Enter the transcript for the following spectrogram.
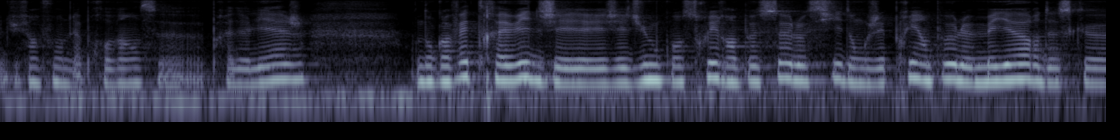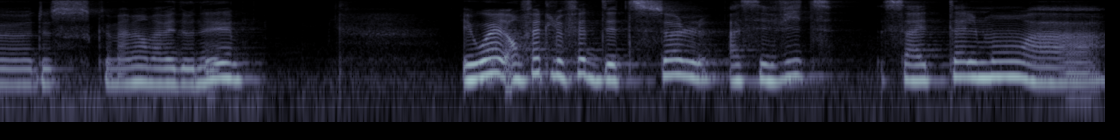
du fin fond de la province euh, près de Liège. Donc en fait, très vite, j'ai dû me construire un peu seule aussi. Donc j'ai pris un peu le meilleur de ce que, de ce que ma mère m'avait donné. Et ouais, en fait, le fait d'être seule assez vite, ça aide tellement à,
